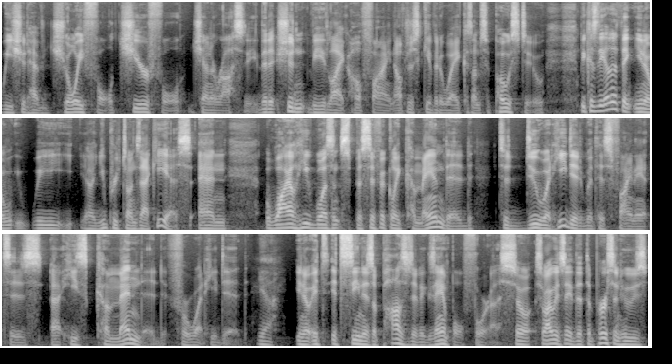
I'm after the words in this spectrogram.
we should have joyful, cheerful generosity. That it shouldn't be like, oh, fine, I'll just give it away because I'm supposed to. Because the other thing, you know, we uh, you preached on Zacchaeus, and while he wasn't specifically commanded to do what he did with his finances, uh, he's commended for what he did Yeah. you know it's it's seen as a positive example for us so so i would say that the person who's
